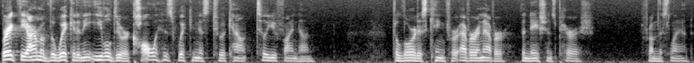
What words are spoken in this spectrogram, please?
Break the arm of the wicked and the evildoer. Call his wickedness to account till you find none. The Lord is king forever and ever. The nations perish from this land.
